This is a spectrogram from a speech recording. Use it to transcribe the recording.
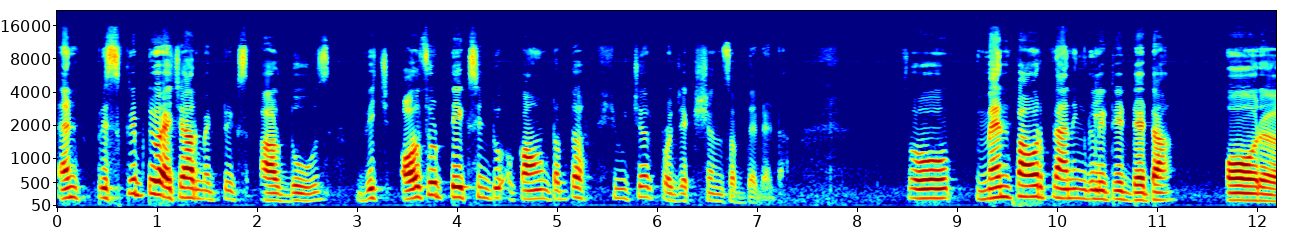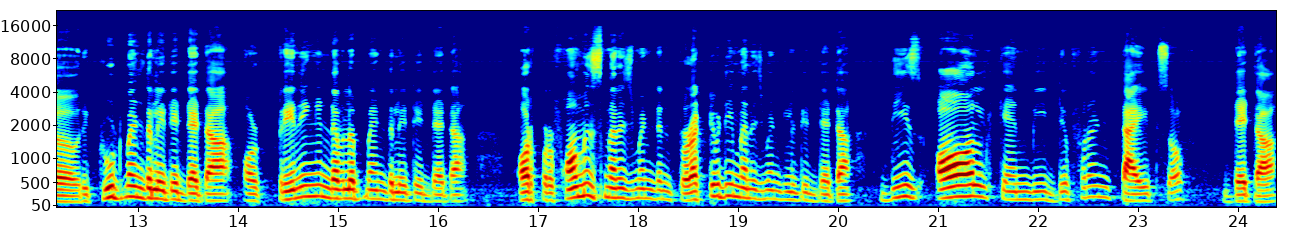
and prescriptive HR metrics are those which also takes into account of the future projections of the data. So, manpower planning related data or uh, recruitment related data or training and development related data or performance management and productivity management related data these all can be different types of data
